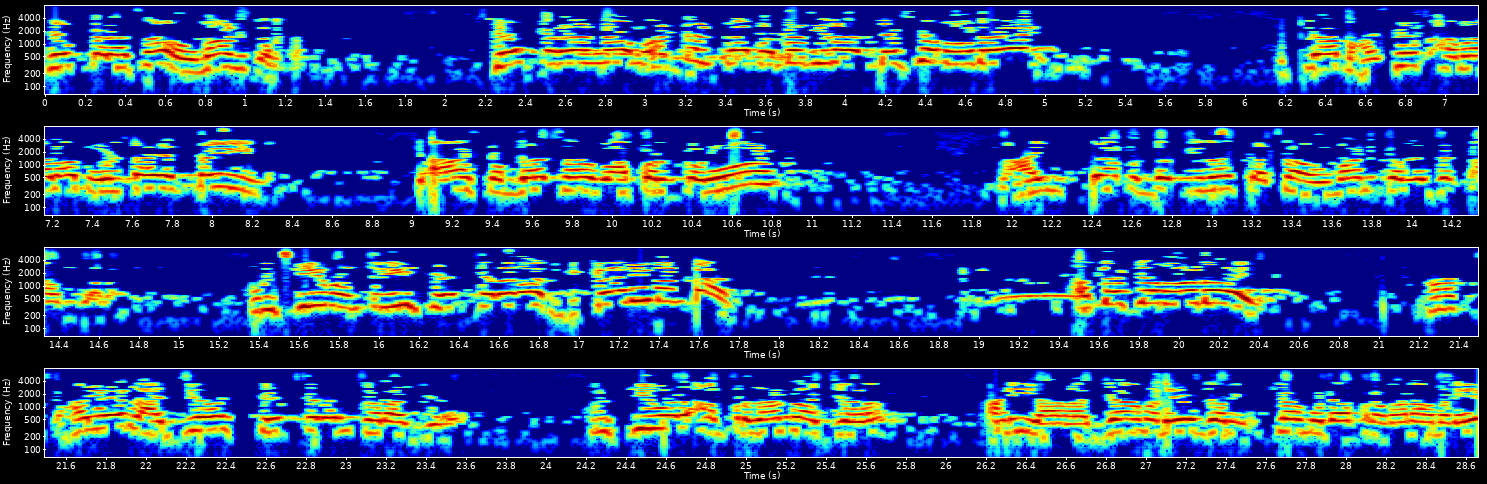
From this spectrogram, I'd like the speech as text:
शेतकऱ्याचा अवमान करतात. शेतकऱ्यांना वाटेल त्या पद्धतीनं अध्यक्ष महोदय कुठल्या भाषेत आम्हाला बोलता येत नाही. त्या शब्दाचा वापर करून त्या पद्धतीनं त्याचा अवमान करण्याचं काम झालं. कृषी मंत्री शेतकऱ्याला भिकारी म्हणतात. अध्यक्ष महोदय हे राज्य शेतकऱ्यांचं राज्य. कृषीवर प्रधान राज्य. आणि या राज्यामध्ये जर इतक्या मोठ्या प्रमाणामध्ये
